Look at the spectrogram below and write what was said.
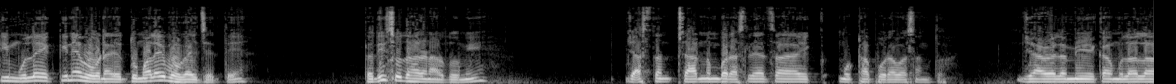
ती मुलं एकटी नाही भोगणार तुम्हालाही भोगायचे आहेत ते. कधी सुधारणार तुम्ही? जास्त चार नंबर असल्याचा एक मोठा पुरावा सांगतो. ज्या वेळेला मी एका मुलाला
